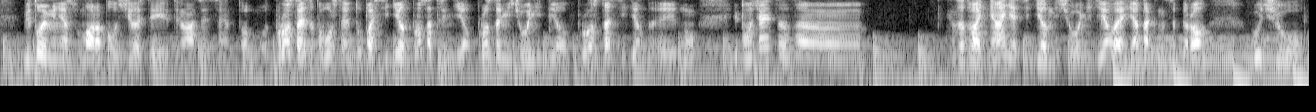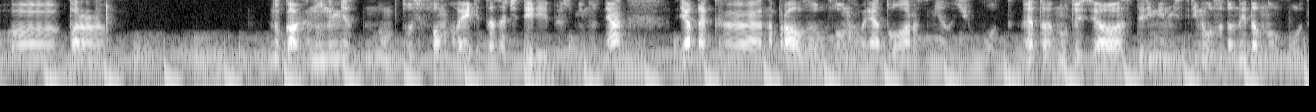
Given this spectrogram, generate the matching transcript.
В итоге у меня суммара получилось 13 центов. Вот. Просто из-за того, что я тупо сидел, просто трендел, просто ничего не делал. Просто сидел, э, ну, и получается за за два дня я сидел, ничего не делая, я так насобирал кучу э, пар... Ну как, ну, не, ну, то есть, условно говоря, где-то за 4 плюс-минус дня я так э, набрал, условно говоря, доллара с мелочью, вот. Это, ну, то есть я стримил, не стримил уже давны-давно, вот.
